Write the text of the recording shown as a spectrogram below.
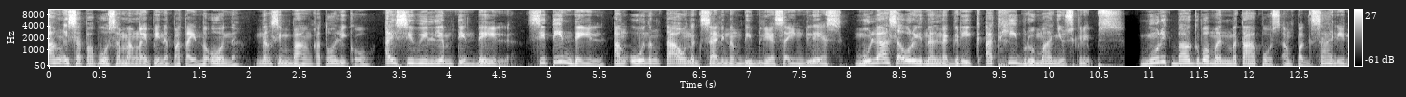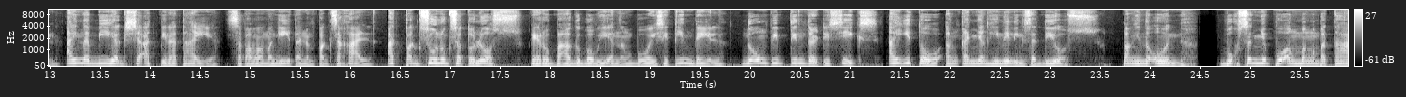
Ang isa pa po sa mga ipinapatay noon ng simbahang katoliko ay si William Tyndale. Si Tyndale ang unang taong nagsalin ng Biblia sa Ingles mula sa original na Greek at Hebrew manuscripts. Ngunit bago pa man matapos ang pagsalin ay nabihag siya at pinatay sa pamamagitan ng pagsakal at pagsunog sa tulos. Pero bago bawian ng buhay si Tyndale noong 1536 ay ito ang kanyang hiniling sa Diyos. Panginoon, Buksan niyo po ang mga mata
